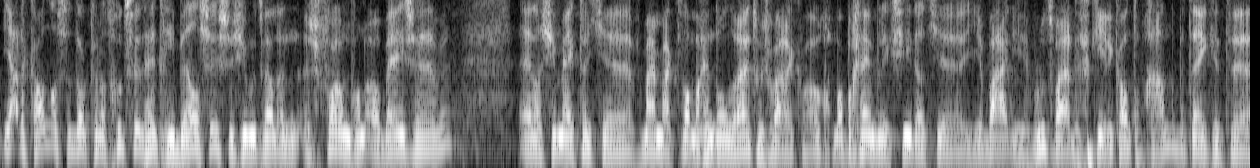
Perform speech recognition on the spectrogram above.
ja, dat kan. Als de dokter dat goed vindt. Het heet Ribelsis. Dus je moet wel een, een vorm van obese hebben. En als je merkt dat je... Voor mij maakt het allemaal geen donder uit hoe zwaar ik woog. Maar op een gegeven moment zie je dat je, je, waarde, je bloedwaarden de verkeerde kant op gaan. Dat betekent eh,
